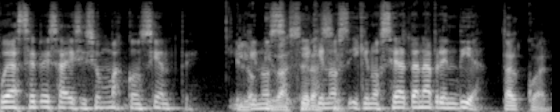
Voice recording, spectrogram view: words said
pueda hacer esa decisión más consciente y, Y lo- que, no, y que y que sea tan aprendida. Tal cual.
